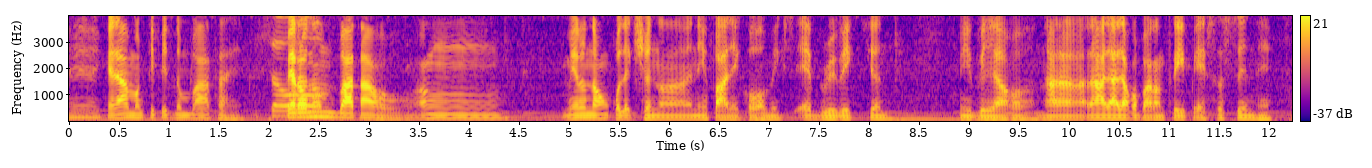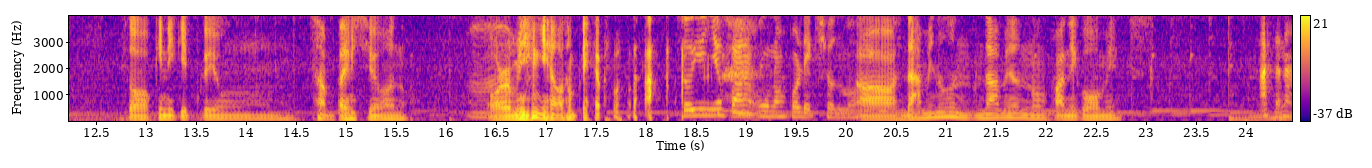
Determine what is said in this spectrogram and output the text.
Eh, kailangan magtipid ng bata eh. So, Pero nung bata ako, ang meron akong collection ng ano yung funny comics. Every week yun. May bili ako. Na, naalala ko parang 3 pesos din eh. So, kinikip ko yung sometimes yung ano. Or humingi ako ng pera. so, yun yung parang unang collection mo. Ah, ang dami nun. Ang dami nun nung funny comics. Asa na?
